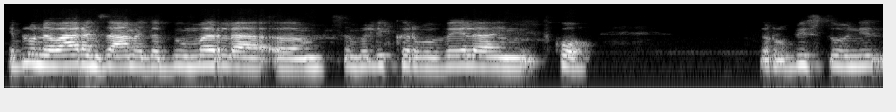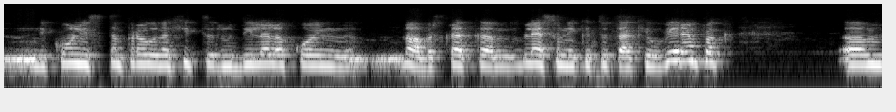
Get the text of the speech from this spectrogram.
je je bilo nevaren za me, da bi umrla, um, sem veliko krvovela in tako. V bistvu nikoli nisem prav na hitro rodila, lahko in dobro, skratka, bile so neke tudi take uvire, ampak um,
